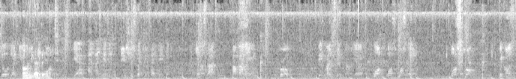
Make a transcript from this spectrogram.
You're- and you on the bench. yeah, and, and you're just disrespecting Pepe. Do you understand? Aubameyang, bro, big man thing now, yeah? What, what's, what's? What's wrong? Because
